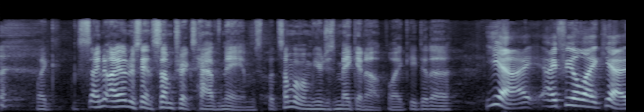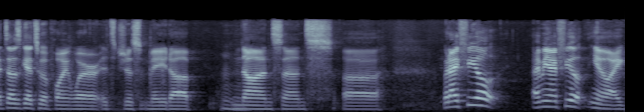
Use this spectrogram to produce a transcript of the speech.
like I know I understand some tricks have names, but some of them you're just making up. Like he did a Yeah, I, I feel like yeah, it does get to a point where it's just made up nonsense. Uh, but I feel, I mean, I feel you know, I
